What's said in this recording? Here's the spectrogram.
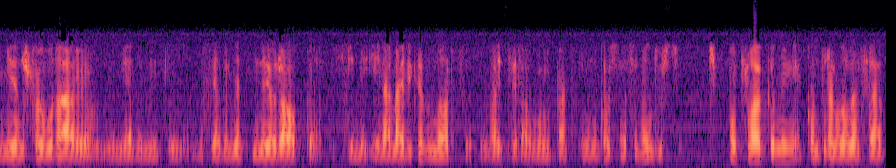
menos favorável, nomeadamente, nomeadamente na Europa e na América do Norte vai ter algum impacto no negócio da indústria. Por outro lado, também é contrabalançado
